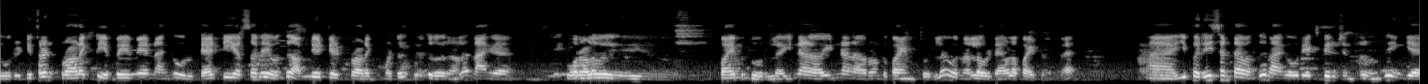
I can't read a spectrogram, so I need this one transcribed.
ஒரு டிஃப்ரெண்ட் ப்ராடக்ட் எப்பயுமே நாங்கள் ஒரு தேர்ட்டி இயர்ஸாகவே வந்து அப்டேட்டட் ப்ராடக்ட் மட்டும் கொடுத்துறதுனால நாங்கள் ஓரளவு கோயம்புத்தூரில் இன்னும் இன்னும் அரௌண்டு கோயம்புத்தூரில் ஒரு நல்ல ஒரு டெவலப் ஆகிட்டு இருப்பேன் இப்போ ரீசெண்டாக வந்து நாங்கள் ஒரு எக்ஸ்பீரியன்ஸ் சென்டர் வந்து இங்கே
